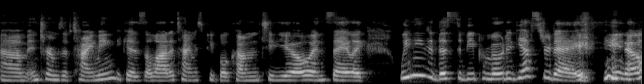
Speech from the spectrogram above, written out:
um, in terms of timing because a lot of times people come to you and say like we needed this to be promoted yesterday you know?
